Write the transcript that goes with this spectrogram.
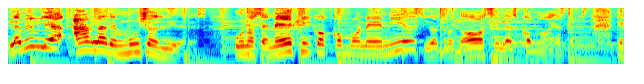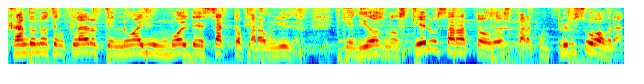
La Biblia habla de muchos líderes, unos enérgicos como Nehemías y otros dóciles como Esdras, dejándonos en claro que no hay un molde exacto para un líder, que Dios nos quiere usar a todos para cumplir su obra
